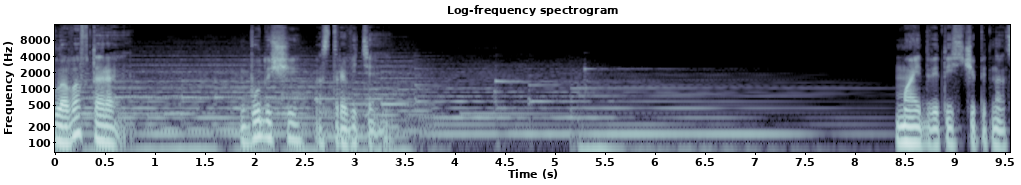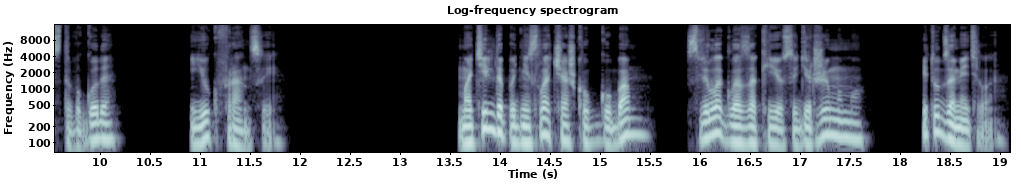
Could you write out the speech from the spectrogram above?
Глава вторая. Будущий островитянин. Май 2015 года. Юг Франции. Матильда поднесла чашку к губам, свела глаза к ее содержимому и тут заметила.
